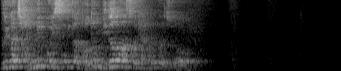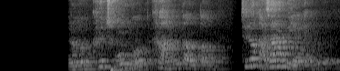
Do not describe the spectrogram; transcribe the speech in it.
우리가 잘 믿고 있으니까 너도 믿어봐 소리 하는 거죠. 여러분 그 좋은 곳, 그 아름다운 땅 들어가자라고 이야기하는 거예요.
